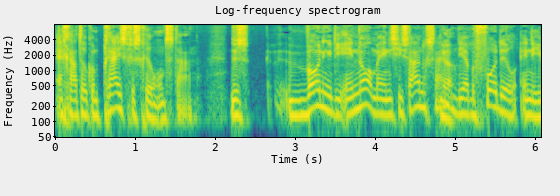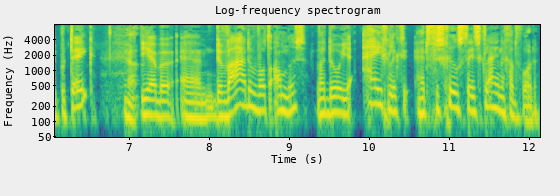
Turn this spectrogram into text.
er gaat ook een prijsverschil ontstaan. Dus woningen die enorm energiezuinig zijn, die hebben voordeel in de hypotheek. Ja. Die hebben um, de waarde wat anders, waardoor je eigenlijk het verschil steeds kleiner gaat worden.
